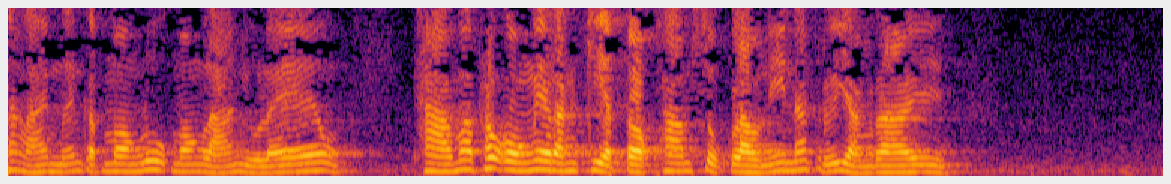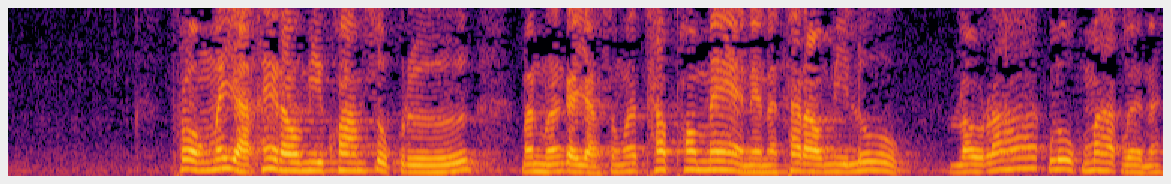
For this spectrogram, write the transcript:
ทั้งหลายเหมือนกับมองลูกมองหลานอยู่แล้ว ถามว่าพระองค์เนี่ยรังเกียจต่อความสุขเหล่านี้นักหรืออย่างไร พระองค์ไม่อยากให้เรามีความสุขหรือมันเหมือนกับอย่างสมมติถ้าพ่อแม่เนี่ยนะถ้าเรามีลูกเรารักลูกมากเลยนะ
